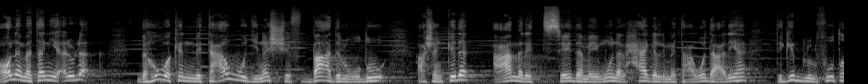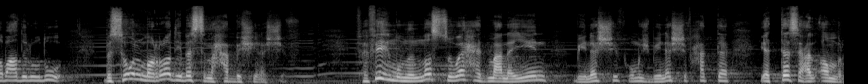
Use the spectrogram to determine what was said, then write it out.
علماء تانية قالوا لا ده هو كان متعود ينشف بعد الوضوء. عشان كده عملت السيدة ميمونة الحاجة اللي متعودة عليها تجيب له الفوطة بعد الوضوء. بس هو المرة دي بس ما حبش ينشف. ففهموا من النص واحد معنيين بينشف ومش بينشف حتى يتسع الأمر.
